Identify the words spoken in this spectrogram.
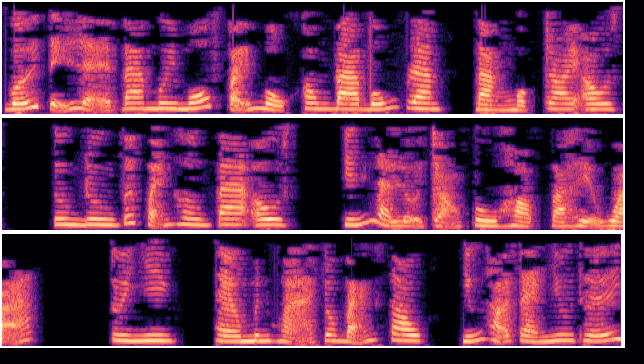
với tỷ lệ 31,1034 gram bằng một troy ounce, tương đương với khoảng hơn 3 ounce, chính là lựa chọn phù hợp và hiệu quả. Tuy nhiên, theo minh họa trong bản sau, những thỏi vàng như thế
